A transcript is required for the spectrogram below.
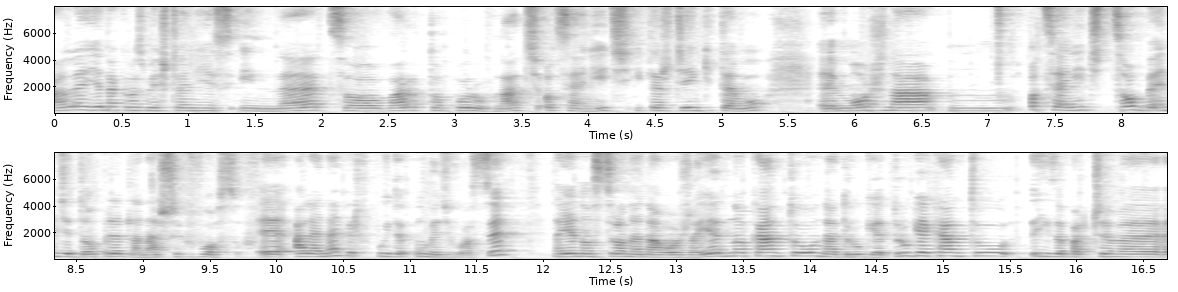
ale jednak rozmieszczenie jest inne, co warto porównać, ocenić i też dzięki temu e, można mm, ocenić, co będzie dobre dla naszych włosów. E, ale najpierw pójdę umyć włosy. Na jedną stronę nałożę jedno kantu, na drugie drugie kantu i zobaczymy,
